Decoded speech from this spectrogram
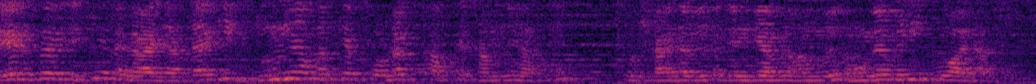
ट्रेड फेयर इसलिए लगाया जाता है कि दुनिया भर के प्रोडक्ट आपके सामने आते हैं तो शायद अभी तक इंडिया में होंगे होंगे भी नहीं वो आ जाते हैं।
